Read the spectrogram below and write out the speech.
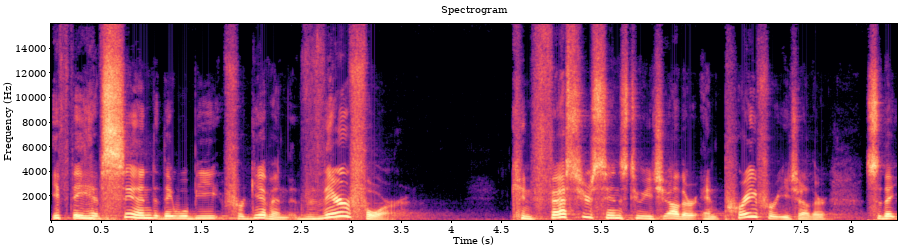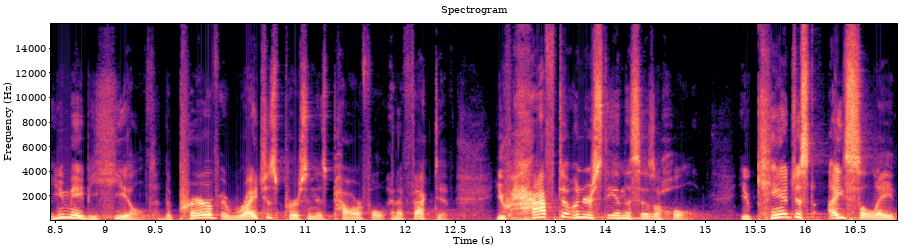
If they have sinned, they will be forgiven. Therefore, confess your sins to each other and pray for each other so that you may be healed. The prayer of a righteous person is powerful and effective. You have to understand this as a whole. You can't just isolate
